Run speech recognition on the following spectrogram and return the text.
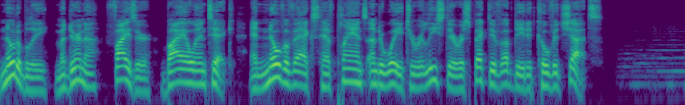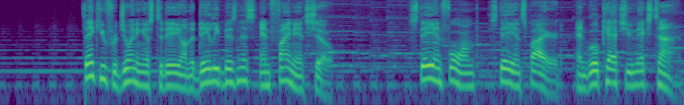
Notably, Moderna, Pfizer, BioNTech, and Novavax have plans underway to release their respective updated COVID shots. Thank you for joining us today on the Daily Business and Finance Show. Stay informed, stay inspired, and we'll catch you next time.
